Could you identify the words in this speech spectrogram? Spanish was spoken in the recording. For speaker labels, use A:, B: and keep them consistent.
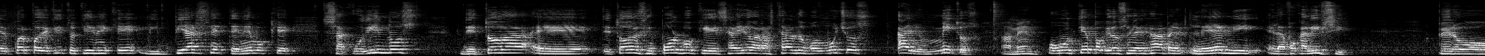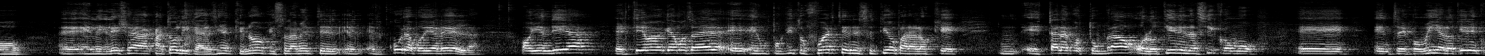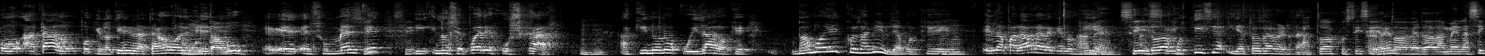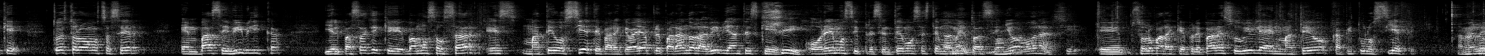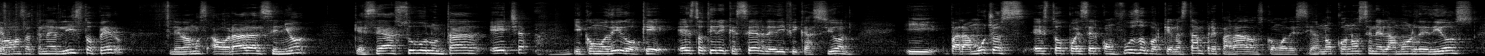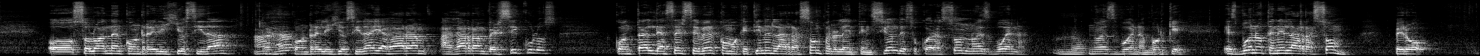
A: el cuerpo de Cristo tiene que limpiarse, tenemos que sacudirnos de, toda, eh, de todo ese polvo que se ha ido arrastrando por muchos años, mitos.
B: Amén.
A: Hubo un tiempo que no se le dejaba leer ni el Apocalipsis, pero eh, en la iglesia católica decían que no, que solamente el, el cura podía leerla. Hoy en día el tema que vamos a traer es, es un poquito fuerte en el sentido para los que mm, están acostumbrados o lo tienen así como eh, entre comillas, lo tienen como atado, porque lo tienen atado en,
B: un tabú.
A: en- en sus mentes
B: Sí, sí.
A: y no se puede juzgar. Aquí no, no, cuidado, que vamos a ir con la Biblia, porque es la palabra la que nos guía.
B: Sí,
A: a toda justicia y a toda verdad.
B: A toda justicia y a toda verdad. Amén. Así que todo esto lo vamos a hacer en base bíblica. Y el pasaje que vamos a usar es Mateo 7, para que vaya preparando la Biblia antes que
A: Sí.
B: oremos y presentemos este momento al Señor.
A: orar, sí.
B: Eh, solo para que prepare su Biblia en Mateo capítulo 7. Amén.
A: Amén.
B: Lo vamos a tener listo, pero le vamos a orar al Señor que sea su voluntad hecha. Y como digo, que esto tiene que ser de edificación. Y para muchos esto puede ser confuso porque no están preparados, como decía, no conocen el amor de Dios o solo andan con religiosidad, ¿ah? Con religiosidad y agarran, agarran versículos con tal de hacerse ver como que tienen la razón, pero la intención de su corazón no es buena.
A: No.
B: No es buena, porque es bueno tener la razón, pero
